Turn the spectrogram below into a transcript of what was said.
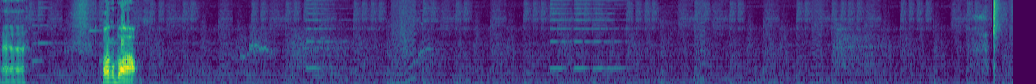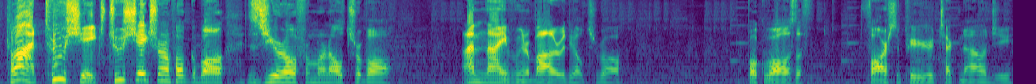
Pokeball! Come on, two shakes. Two shakes from a Pokeball, zero from an Ultra Ball. I'm not even going to bother with the Ultra Ball. Pokeball is the far superior technology.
